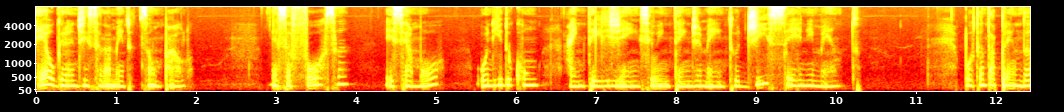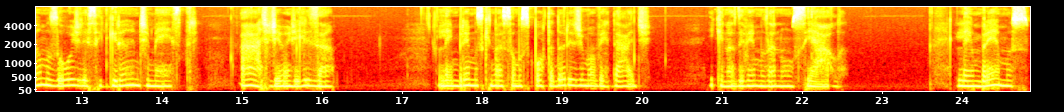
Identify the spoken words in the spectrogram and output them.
é o grande ensinamento de São Paulo. Essa força, esse amor, unido com a inteligência, o entendimento, o discernimento. Portanto, aprendamos hoje desse grande mestre a arte de evangelizar. Lembremos que nós somos portadores de uma verdade e que nós devemos anunciá-la. Lembremos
